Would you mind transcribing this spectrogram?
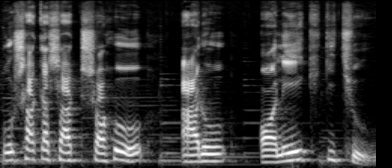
পোশাক আশাক সহ আরও অনেক কিছু।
